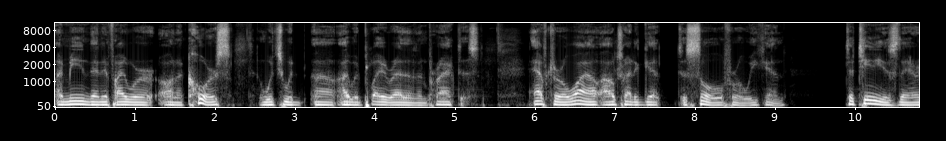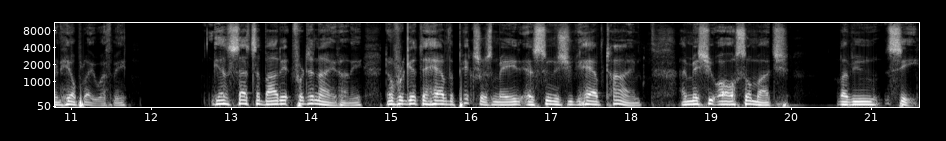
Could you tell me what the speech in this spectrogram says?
I mean, than if I were on a course, which would uh, I would play rather than practice. After a while, I'll try to get to Seoul for a weekend. Tatini is there, and he'll play with me. Guess that's about it for tonight, honey. Don't forget to have the pictures made as soon as you have time. I miss you all so much. Love you, C.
